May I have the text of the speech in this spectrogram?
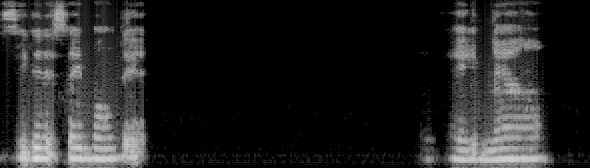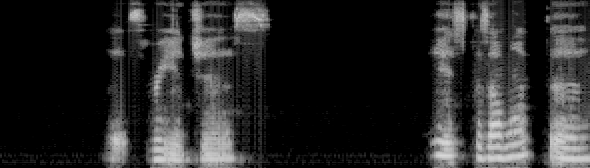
see, did it say bolded? Okay, now let's readjust this because I want the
